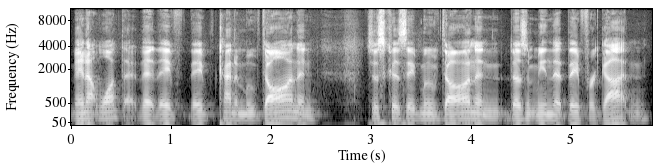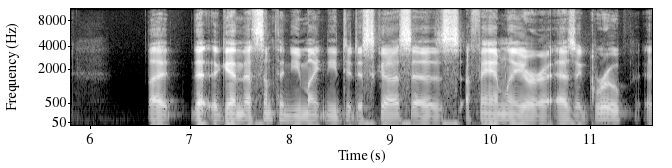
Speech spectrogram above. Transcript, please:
may not want that. They, they've they've kind of moved on, and just because they've moved on and doesn't mean that they've forgotten. but that again, that's something you might need to discuss as a family or as a group uh,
